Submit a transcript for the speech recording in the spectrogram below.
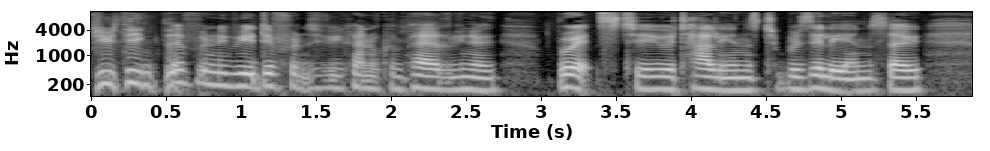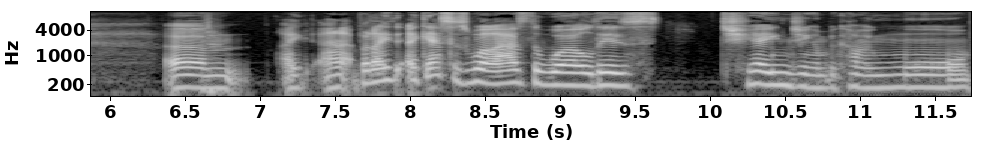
Do you think that definitely be a difference if you kind of compare, you know, Brits to Italians to Brazilians. So, um, I, and, but I, I guess as well as the world is changing and becoming more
